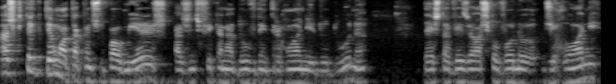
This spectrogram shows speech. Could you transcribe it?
Acho que tem que ter um atacante do Palmeiras. A gente fica na dúvida entre Rony e Dudu, né? Desta vez eu acho que eu vou no, de Rony.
